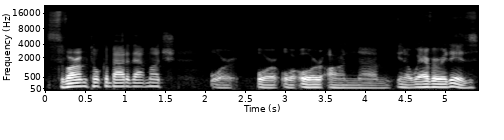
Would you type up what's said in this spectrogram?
svarim talk about it that much, or or or or on um, you know wherever it is.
